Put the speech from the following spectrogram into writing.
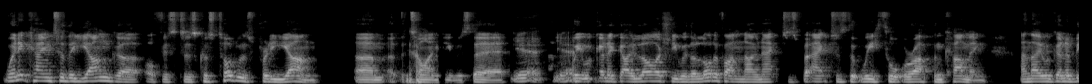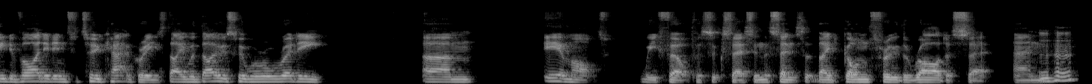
when it came to the younger officers, because Todd was pretty young um, at the Yeah. time he was there, Yeah, yeah. we were going to go largely with a lot of unknown actors, but actors that we thought were up and coming. And they were going to be divided into two categories. They were those who were already um, earmarked, we felt, for success in the sense that they'd gone through the RADA set and Mhm.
